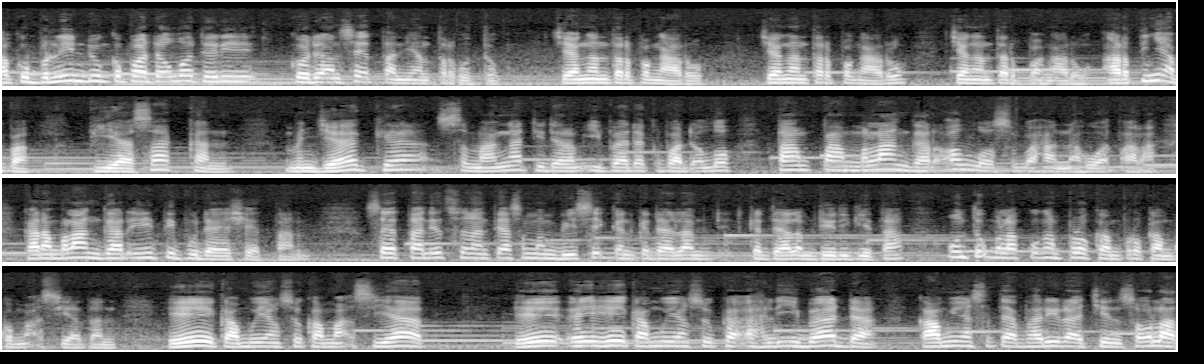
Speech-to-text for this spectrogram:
Aku berlindung kepada Allah dari godaan setan yang terkutuk. Jangan terpengaruh, jangan terpengaruh, jangan terpengaruh. Artinya apa? Biasakan menjaga semangat di dalam ibadah kepada Allah tanpa melanggar Allah Subhanahu wa taala. Karena melanggar ini tipu daya setan. Setan itu senantiasa membisikkan ke dalam ke dalam diri kita untuk melakukan program-program kemaksiatan. Hei, kamu yang suka maksiat, Hei, hei, hei, kamu yang suka ahli ibadah, kamu yang setiap hari rajin sholat,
